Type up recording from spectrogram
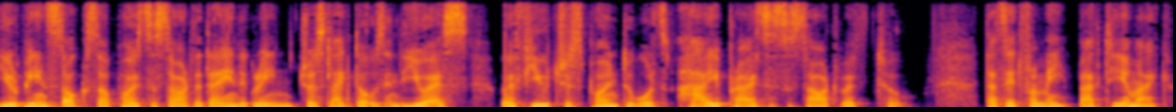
European stocks are poised to start the day in the green, just like those in the US, where futures point towards high prices to start with too. That's it from me. Back to you, Mike.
